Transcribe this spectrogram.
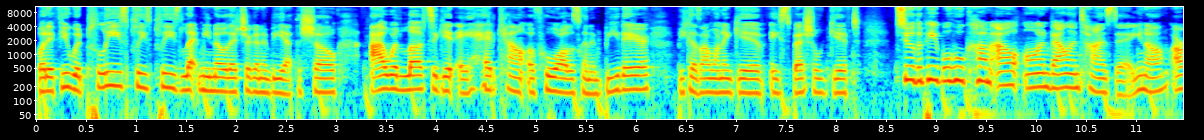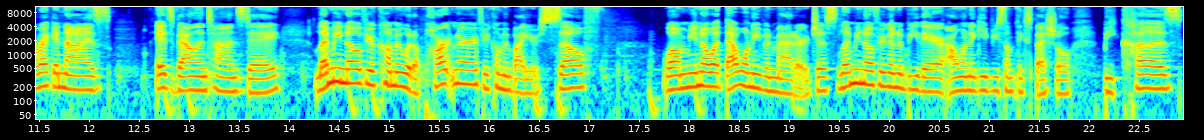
But if you would please, please, please let me know that you're going to be at the show. I would love to get a head count of who all is going to be there because I want to give a special gift to the people who come out on Valentine's Day. You know, I recognize it's Valentine's Day. Let me know if you're coming with a partner, if you're coming by yourself. Well, you know what? That won't even matter. Just let me know if you're going to be there. I want to give you something special because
